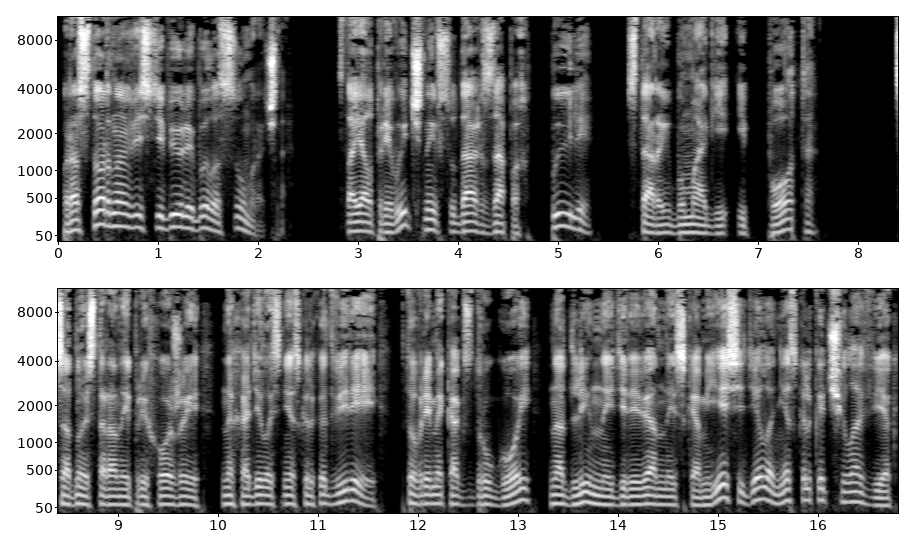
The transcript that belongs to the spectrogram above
В просторном вестибюле было сумрачно. Стоял привычный в судах запах пыли, старой бумаги и пота. С одной стороны прихожей находилось несколько дверей, в то время как с другой на длинной деревянной скамье сидело несколько человек,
